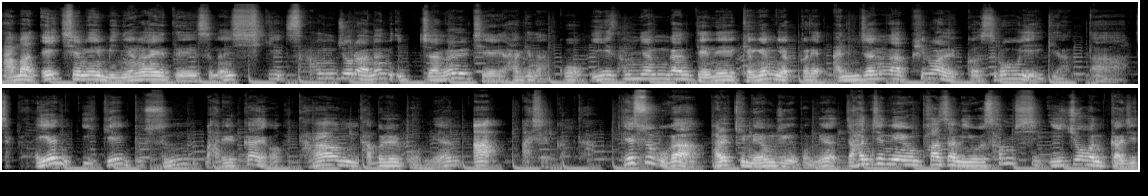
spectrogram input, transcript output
다만 HMA 민영화에 대해서는 시기 상조라는 입장을 재확인하고 이 3년간 대내 경영 여건 의 안정화가 필요할 것으로 얘기한다. 자, 과연 이게 무슨 말일까요? 다음 답을 보면 아 아실 겁니다. 해수부가 밝힌 내용 중에 보면 자, 한진해운 파산 이후 32조 원까지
